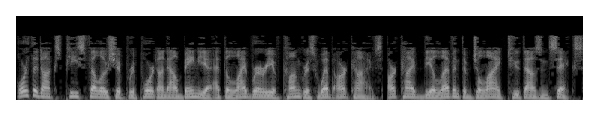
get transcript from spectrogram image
Orthodox Peace Fellowship report on Albania at the Library of Congress Web Archives archived the 11th of July 2006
